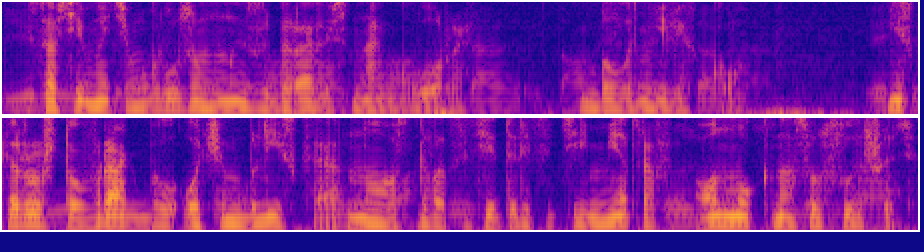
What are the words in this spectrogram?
И со всем этим грузом мы забирались на горы. Было нелегко. Не скажу, что враг был очень близко, но с 20-30 метров он мог нас услышать.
